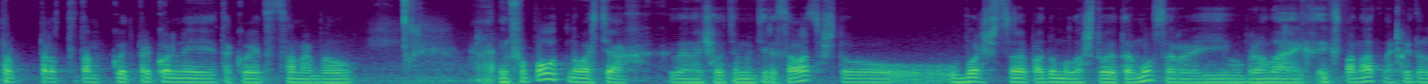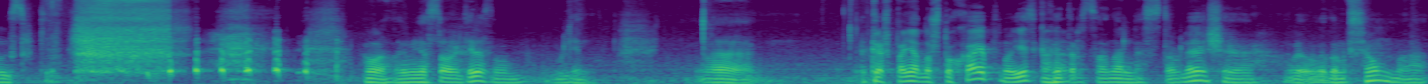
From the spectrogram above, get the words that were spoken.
про- просто там какой-то прикольный такой этот самый был инфоповод в новостях, когда я начал этим интересоваться, что уборщица подумала, что это мусор, и убрала экс- экспонат на какой-то выставке. Вот, и мне стало интересно, блин. э, Конечно, понятно, что хайп, но есть какая-то рациональная составляющая в, этом всем. а,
